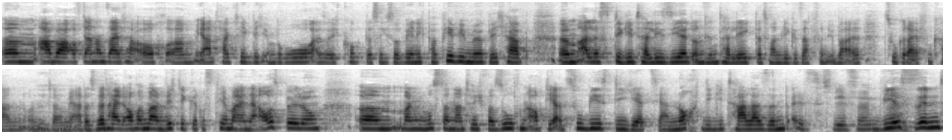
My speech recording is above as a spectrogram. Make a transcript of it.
ähm, aber auf der anderen Seite auch ähm, ja, tagtäglich im Büro. Also ich gucke, dass ich so wenig Papier wie möglich habe, ähm, alles digitalisiert und hinterlegt, dass man wie gesagt von überall zugreifen kann. Und ähm, mhm. ja, das wird halt auch immer ein wichtigeres Thema in der Ausbildung. Ähm, man muss dann natürlich versuchen, auch die Azubis, die jetzt ja noch digitaler sind als wir, sind, wir es sind,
